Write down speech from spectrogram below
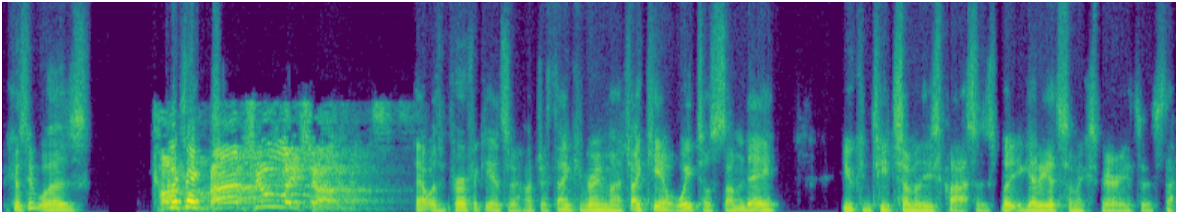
Because it was Congratulations! That was a perfect answer, Hunter. Thank you very much. I can't wait till someday you can teach some of these classes, but you got to get some experience and stuff.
